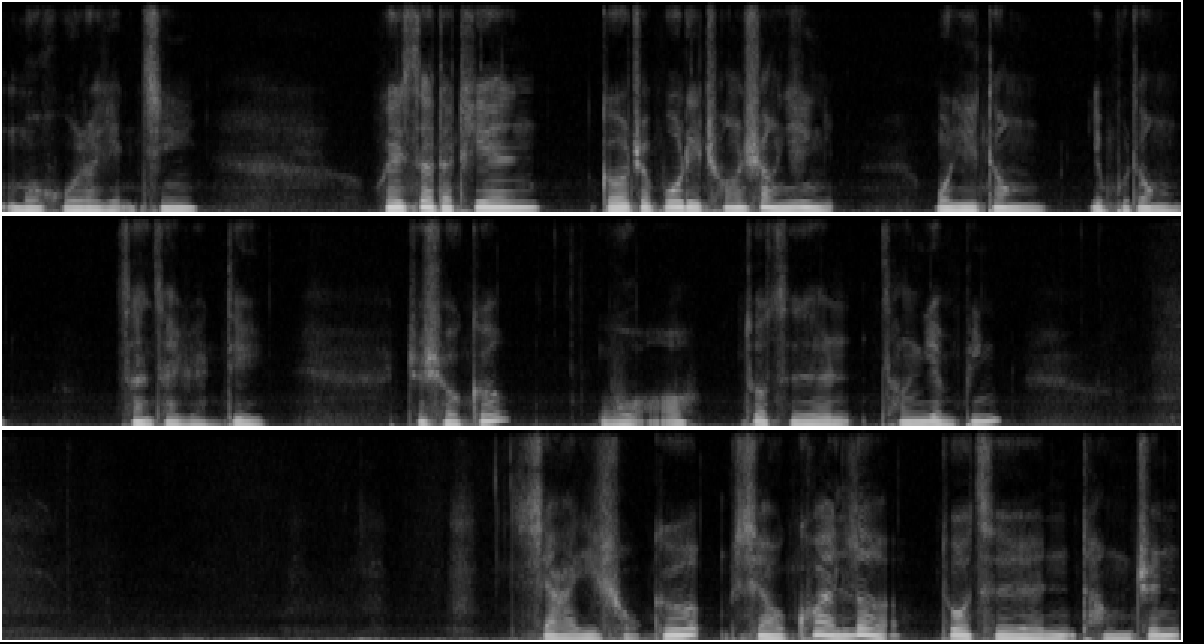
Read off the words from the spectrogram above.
模糊了眼睛。灰色的天隔着玻璃窗上映，我一动。也不动，站在原地。这首歌，我作词人昌彦斌。下一首歌《小快乐》，作词人唐真。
